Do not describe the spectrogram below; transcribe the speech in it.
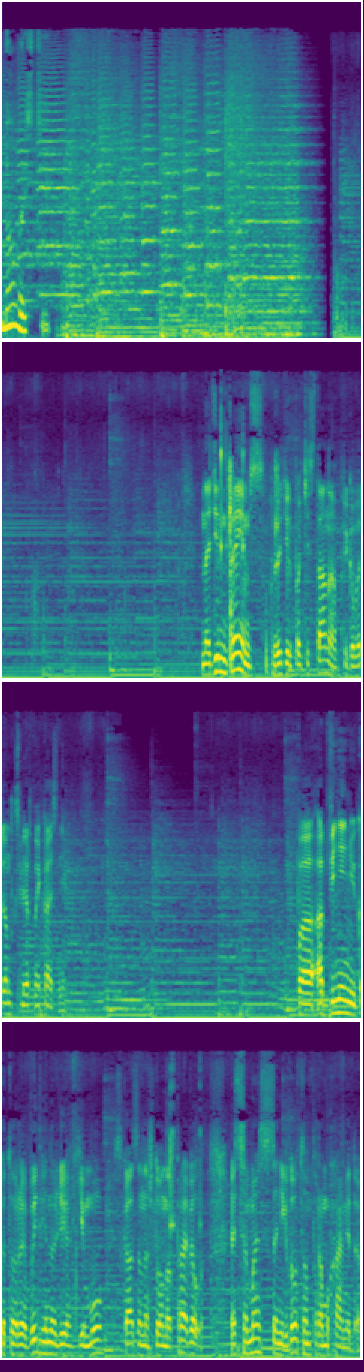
Новости. Надин Джеймс, житель Пакистана, приговорен к смертной казни. По обвинению, которое выдвинули ему, сказано, что он отправил СМС с анекдотом про Мухаммеда.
